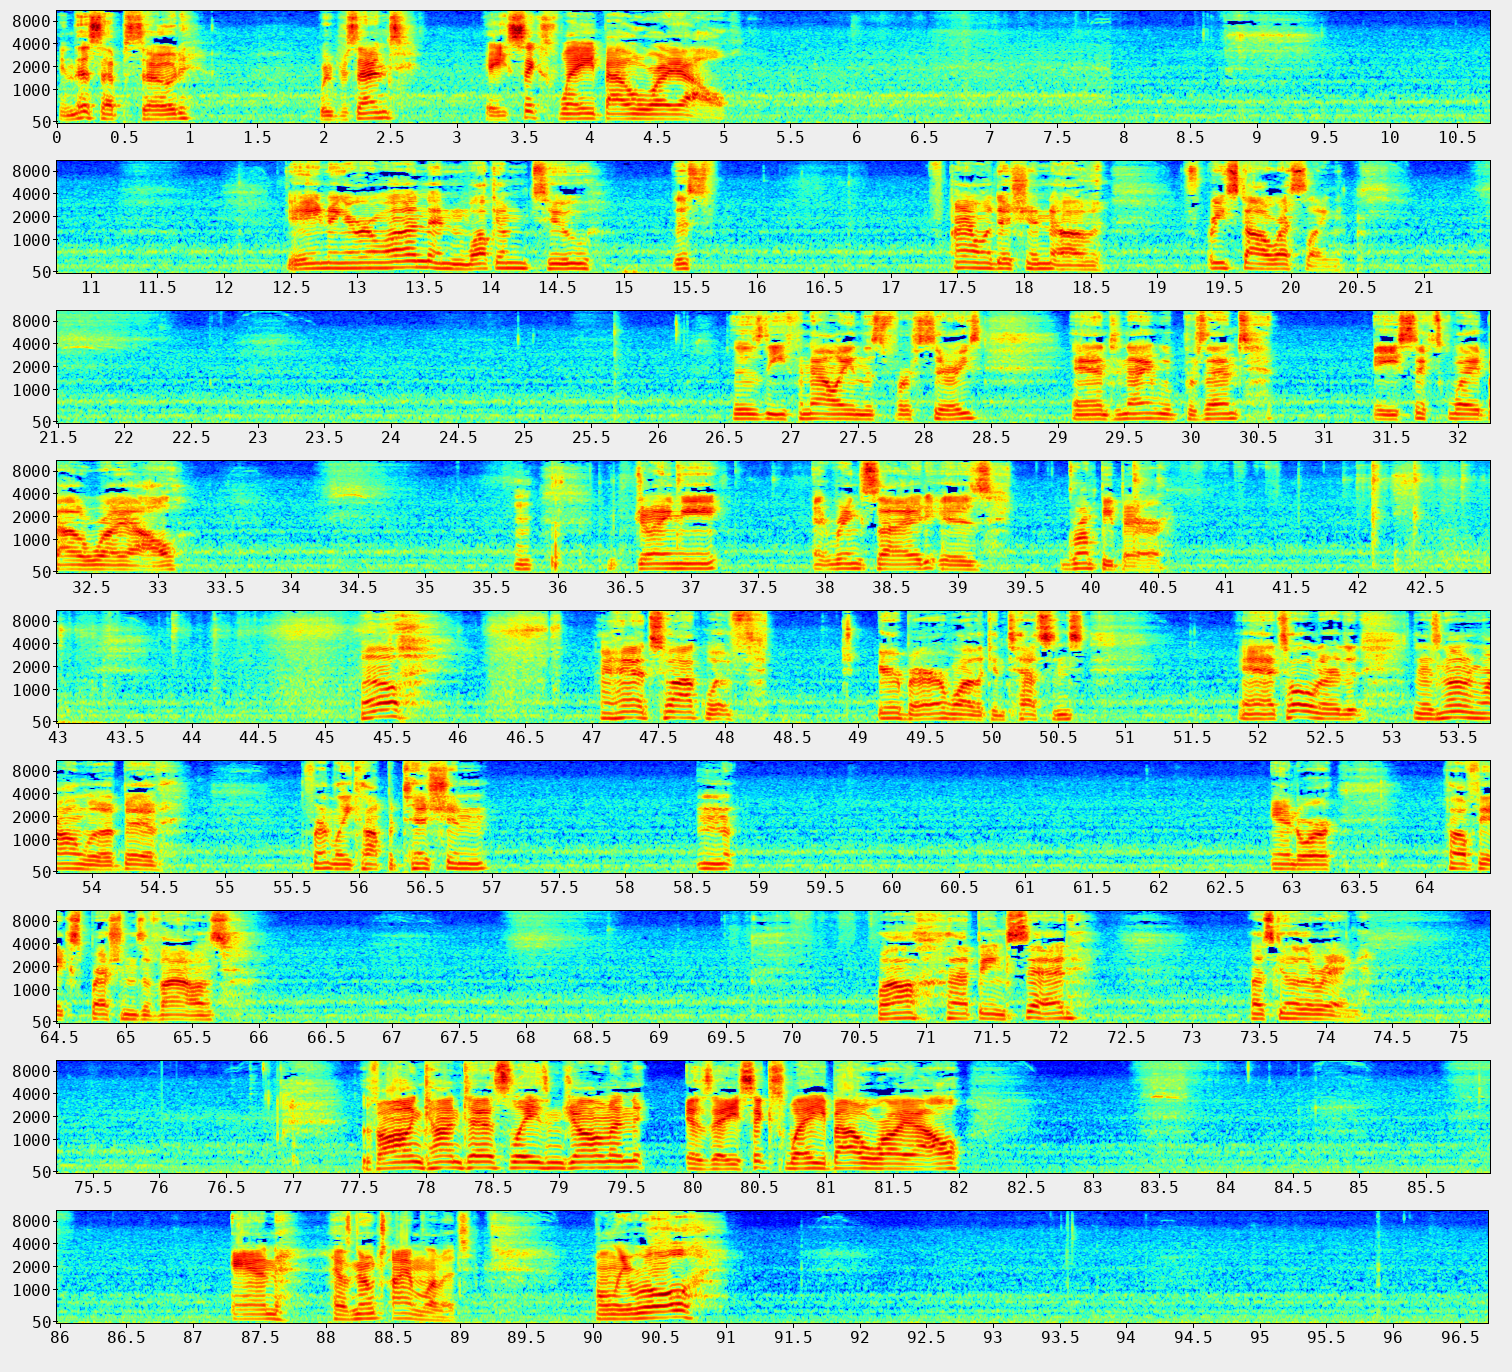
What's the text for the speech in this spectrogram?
In this episode, we present a six way battle royale. Good evening, everyone, and welcome to this final edition of Freestyle Wrestling. This is the finale in this first series, and tonight we present a six way battle royale. Joining me at ringside is Grumpy Bear. Well, I had a talk with Cheer Bear, one of the contestants, and I told her that there's nothing wrong with a bit of friendly competition and or healthy expressions of violence. Well, that being said, let's go to the ring. The following contest, ladies and gentlemen, is a six-way battle royale and has no time limit. Only rule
